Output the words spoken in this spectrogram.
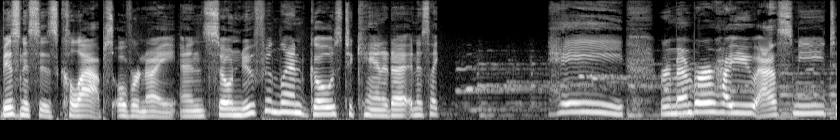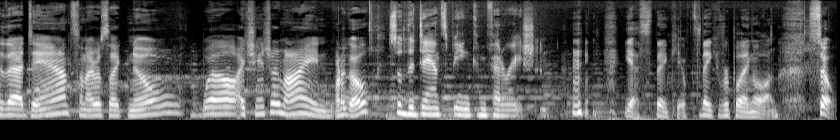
businesses collapse overnight, and so Newfoundland goes to Canada and is like, hey, remember how you asked me to that dance? And I was like, no. Well, I changed my mind. Want to go? So the dance being Confederation. Yes, thank you. Thank you for playing along. So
